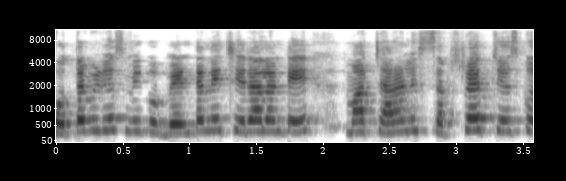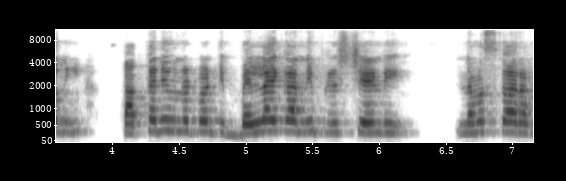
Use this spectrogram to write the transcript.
కొత్త వీడియోస్ మీకు వెంటనే చేరాలంటే మా ఛానల్ని సబ్స్క్రైబ్ చేసుకొని పక్కనే ఉన్నటువంటి బెల్ ఐకాన్ని ప్రెస్ చేయండి. నమస్కారం.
